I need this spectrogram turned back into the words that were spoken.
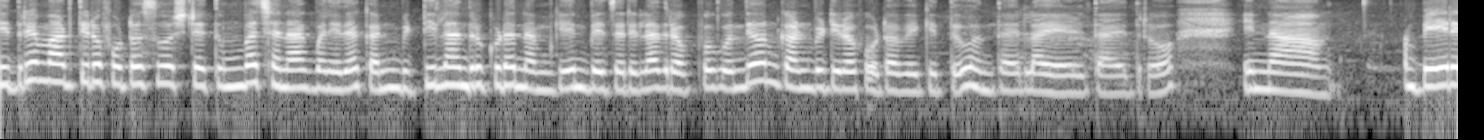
ನಿದ್ರೆ ಮಾಡ್ತಿರೋ ಫೋಟೋಸು ಅಷ್ಟೇ, ತುಂಬ ಚೆನ್ನಾಗಿ ಬಂದಿದೆ. ಕಣ್ಣು ಬಿಟ್ಟಿಲ್ಲ ಅಂದರೂ ಕೂಡ ನಮಗೇನು ಬೇಜಾರಿಲ್ಲ ಆದರೆ ಅಪ್ಪಗೆ ಒಂದೇ ಒಂದು ಕಣ್ಣು ಬಿಟ್ಟಿರೋ ಫೋಟೋ ಬೇಕಿತ್ತು ಅಂತ ಎಲ್ಲ ಹೇಳ್ತಾಯಿದ್ರು ಇನ್ನು ಬೇರೆ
